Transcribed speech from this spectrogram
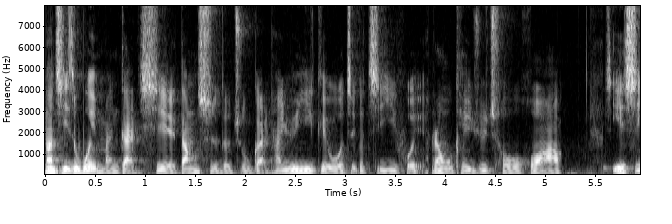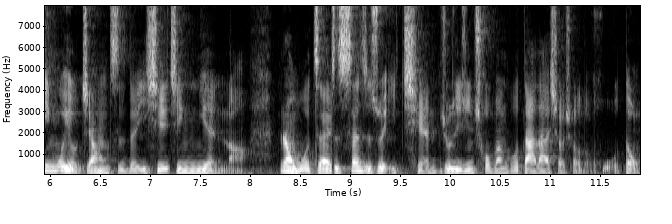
那其实我也蛮感谢当时的主管，他愿意给我这个机会，让我可以去筹划，也是因为有这样子的一些经验啦，让我在三十岁以前就已经筹办过大大小小的活动。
